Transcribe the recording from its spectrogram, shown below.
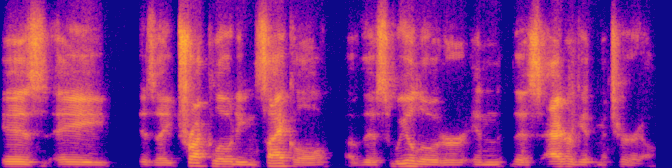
is a is a truck loading cycle of this wheel loader in this aggregate material.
